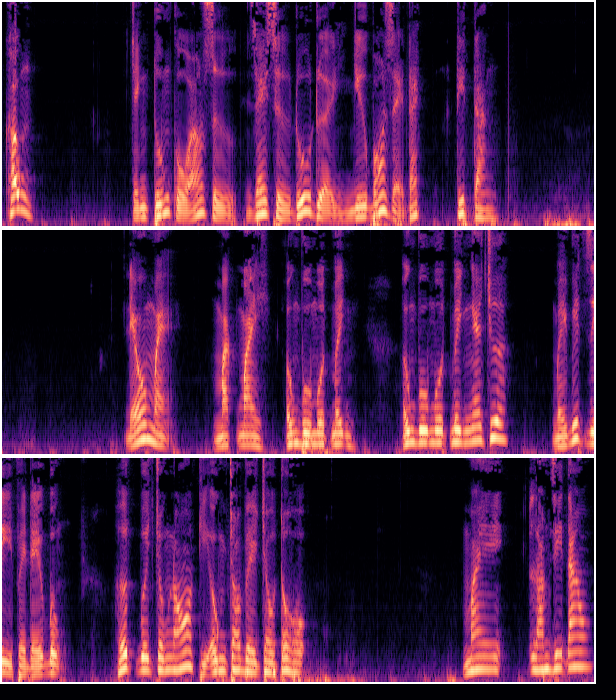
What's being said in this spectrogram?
Không. Tránh túm cổ áo sử, Dây sử đu rượi như bó rẻ đách Rít răng Đéo mẹ, Mặc mày, Ông vù một mình. Ông vù một mình nghe chưa? Mày biết gì phải để bụng. Hớt bươi trong nó thì ông cho về chầu tô hộ. Mày làm gì tao?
